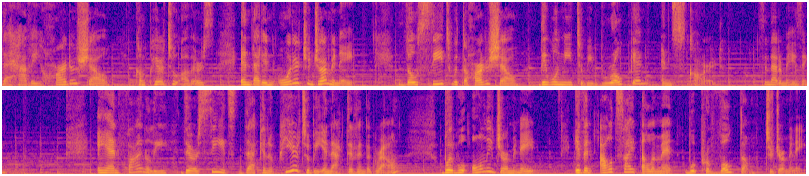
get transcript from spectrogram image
that have a harder shell compared to others, and that in order to germinate, those seeds with the harder shell, they will need to be broken and scarred. Isn't that amazing? And finally, there are seeds that can appear to be inactive in the ground, but will only germinate if an outside element will provoke them to germinate.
